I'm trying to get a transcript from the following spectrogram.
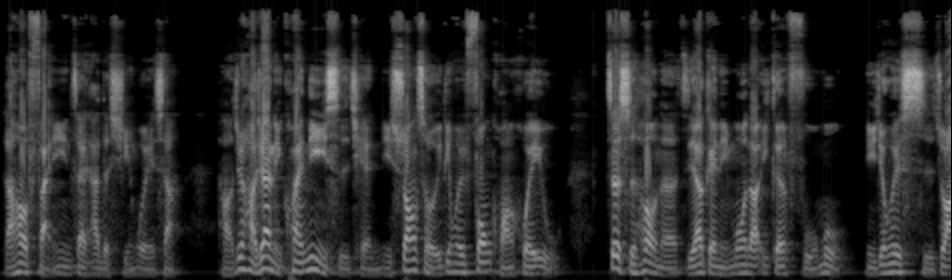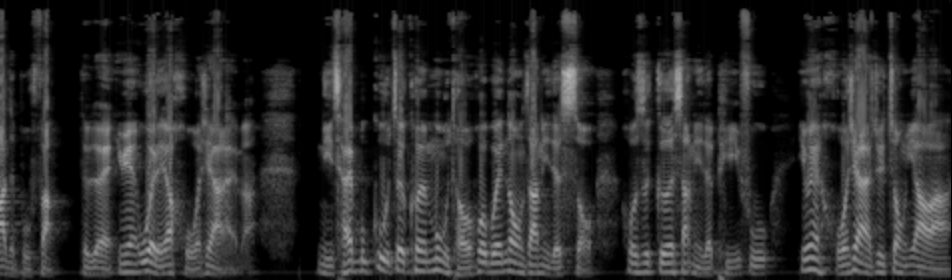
然后反映在他的行为上，好，就好像你快溺死前，你双手一定会疯狂挥舞。这时候呢，只要给你摸到一根浮木，你就会死抓着不放，对不对？因为为了要活下来嘛，你才不顾这块木头会不会弄脏你的手，或是割伤你的皮肤，因为活下来最重要啊，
